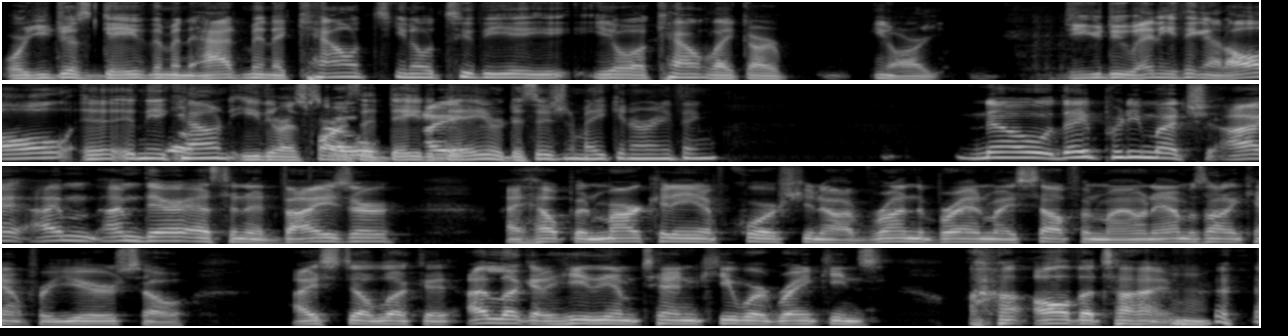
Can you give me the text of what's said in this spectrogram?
or you just gave them an admin account you know to the you know account? Like are you know are do you do anything at all in the account either as far so as the day-to-day or decision making or anything? No they pretty much i i'm i'm there as an advisor I help in marketing. Of course, you know, I've run the brand myself in my own Amazon account for years. So I still look at, I look at Helium 10 keyword rankings all the time. Mm-hmm.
